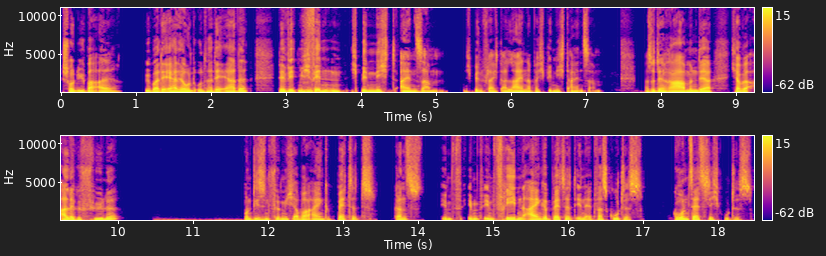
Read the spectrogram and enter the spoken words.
schon überall, über der Erde und unter der Erde. Der wird mich mhm. finden. Ich bin nicht einsam. Ich bin vielleicht allein, aber ich bin nicht einsam. Also der Rahmen der, ich habe alle Gefühle und die sind für mich aber eingebettet ganz im, im, im Frieden eingebettet in etwas Gutes. Grundsätzlich Gutes.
